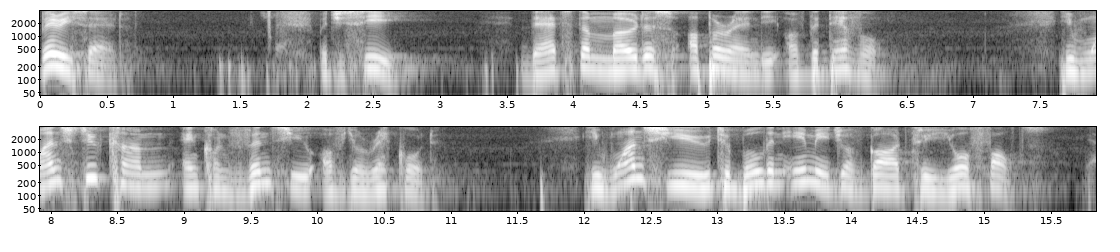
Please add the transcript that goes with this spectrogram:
Very sad. But you see, that's the modus operandi of the devil. He wants to come and convince you of your record. He wants you to build an image of God through your faults. Yeah.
